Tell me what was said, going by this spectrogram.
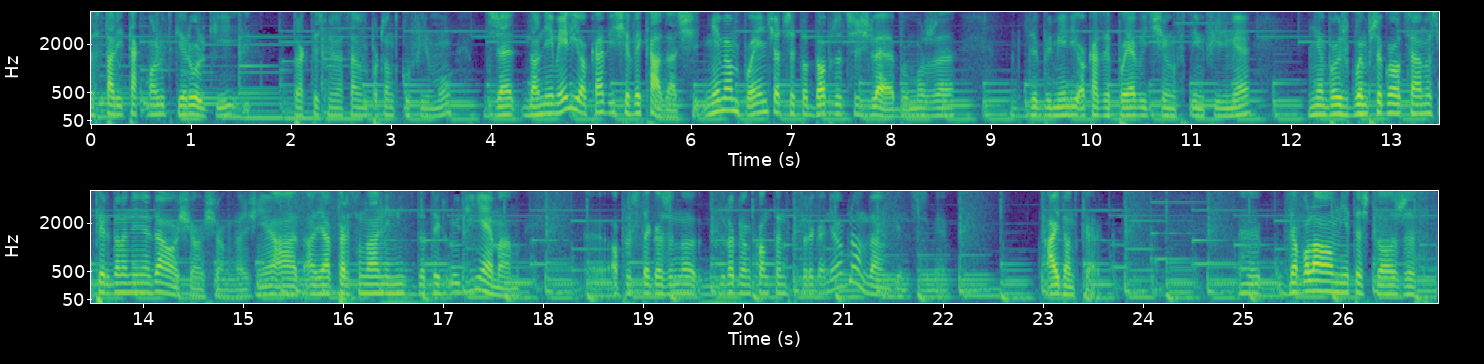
dostali tak malutkie rulki praktycznie na samym początku filmu, że no nie mieli okazji się wykazać. Nie mam pojęcia, czy to dobrze, czy źle, bo może gdyby mieli okazję pojawić się w tym filmie, nie, bo już głębszego oceanu spierdolenia nie dało się osiągnąć, nie? A, a ja personalnie nic do tych ludzi nie mam. oprócz tego, że no, robią content, którego nie oglądam, więc w sumie I don't care. E, Zawolało mnie też to, że w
